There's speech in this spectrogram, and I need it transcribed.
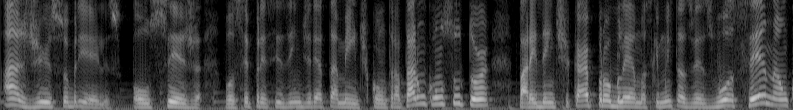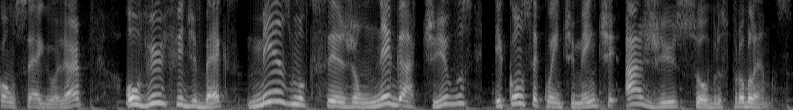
agir sobre eles, ou seja, você precisa indiretamente contratar um consultor para identificar problemas que muitas vezes você não consegue olhar ouvir feedbacks, mesmo que sejam negativos, e consequentemente agir sobre os problemas.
